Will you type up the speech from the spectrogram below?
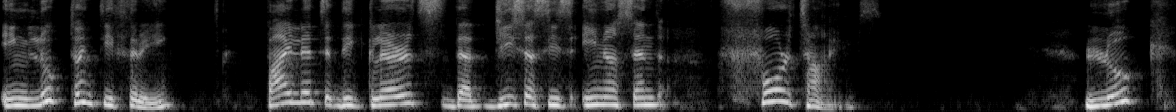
In Luke 23, Pilate declares that Jesus is innocent four times. Luke,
